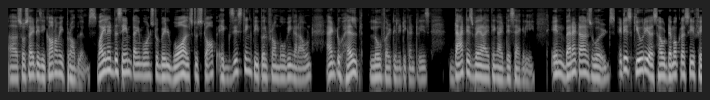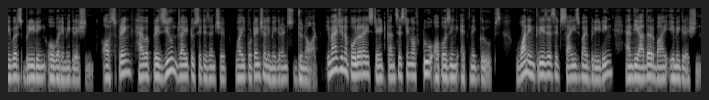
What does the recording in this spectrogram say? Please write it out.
uh, society's economic problems, while at the same time wants to build walls to stop existing people from moving around and to help low fertility countries, that is where I think I disagree. In Benatar's words, it is curious how democracy favors breeding over immigration. Offspring have a presumed right to citizenship, while potential immigrants do not. Imagine a polarized state consisting of two opposing ethnic groups. One increases its size by breeding and the other by immigration.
